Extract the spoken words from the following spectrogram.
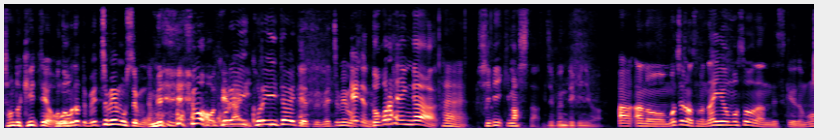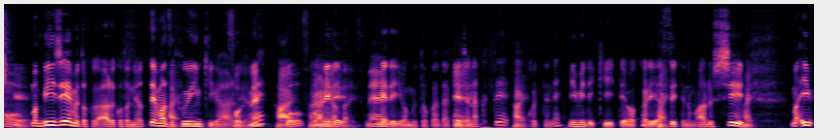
ちゃんと聞いてよ。俺だってめっちゃメモしてるもん。メモこれ何これ言いたいってやつめっちゃメモしてる。えじゃあどこら辺がはい。響きました？自分的には。ああのもちろんその内容もそうなんですけれども、ええ。まあ、BGM とかがあることによってまずはい。雰囲気があるよね,、そうですね。はい。こうそれはありがたいですね。目目で読むとかだけじゃなくて、ええ。はい。こうやってね耳で聞いて分かりやすいっていうのもあるし、はい。まあ、い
